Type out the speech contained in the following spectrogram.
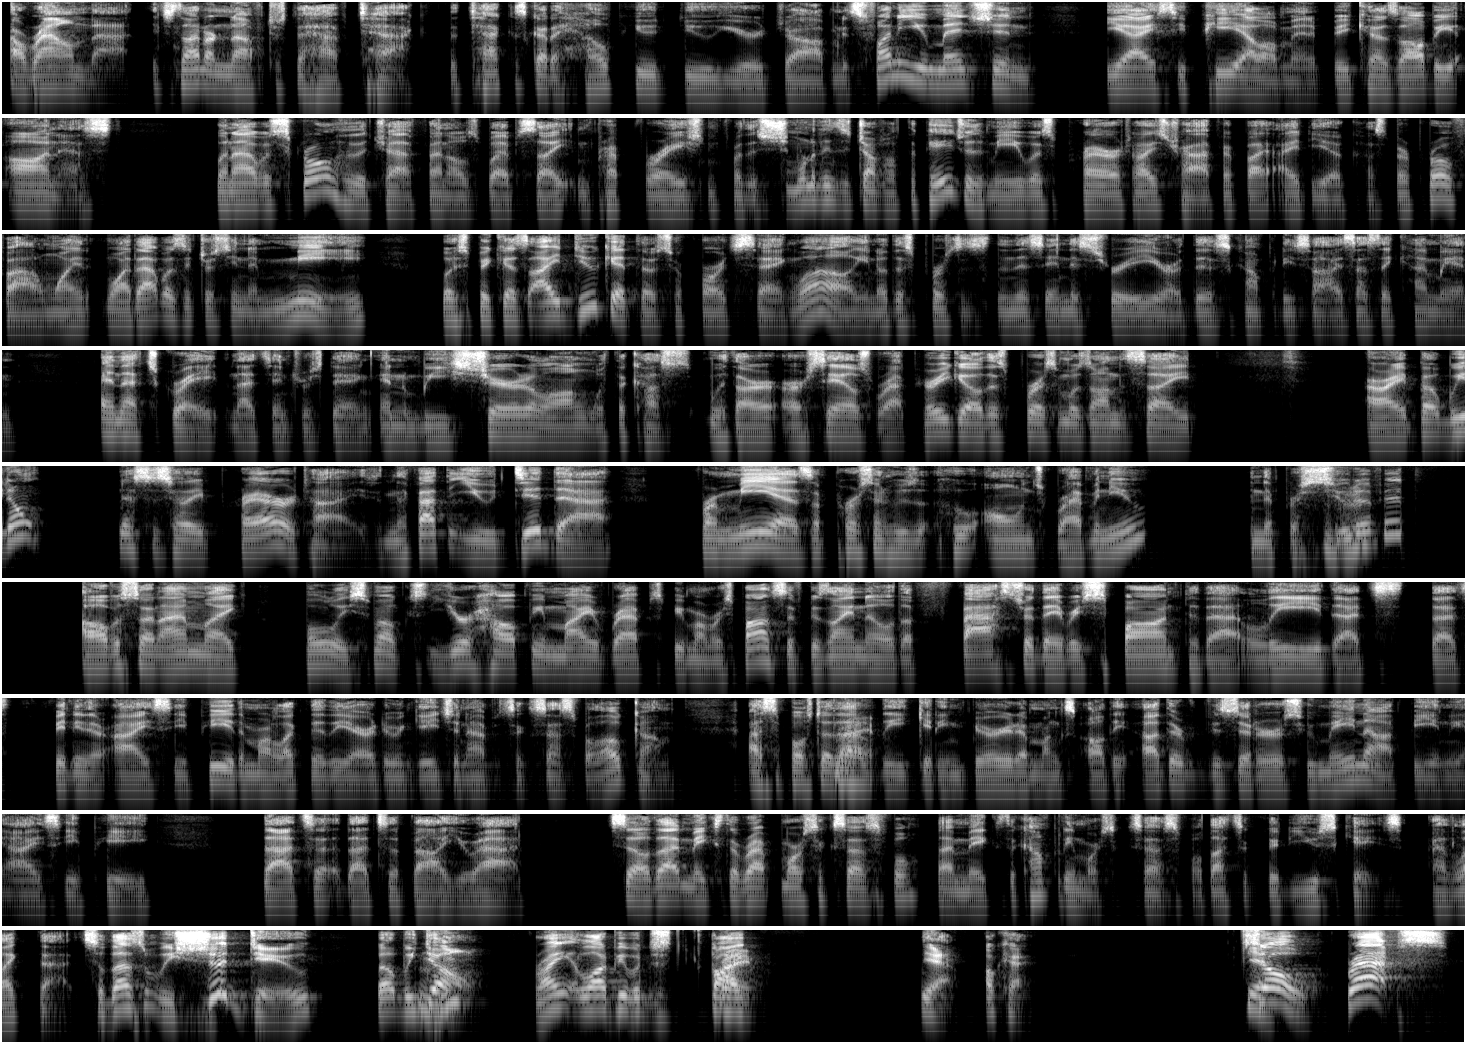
Around that, it's not enough just to have tech. The tech has got to help you do your job. And it's funny you mentioned the ICP element because I'll be honest. When I was scrolling through the Chat Funnels website in preparation for the show, one of the things that jumped off the page with me was prioritize traffic by ideal customer profile. And why, why that was interesting to me was because I do get those reports saying, well, you know, this person's in this industry or this company size as they come in. And that's great and that's interesting. And we share it along with the cus- with our, our sales rep. Here you go. This person was on the site. All right. But we don't necessarily prioritize. And the fact that you did that for me as a person who's who owns revenue in the pursuit mm-hmm. of it, all of a sudden I'm like, holy smokes, you're helping my reps be more responsive because I know the faster they respond to that lead that's that's fitting their ICP, the more likely they are to engage and have a successful outcome. As opposed to that Right. lead getting buried amongst all the other visitors who may not be in the ICP. That's a that's a value add. So that makes the rep more successful. That makes the company more successful. That's a good use case. I like that. So that's what we should do, but we mm-hmm. don't, right? A lot of people just buy. Right. Yeah. Okay. Yeah. So reps,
